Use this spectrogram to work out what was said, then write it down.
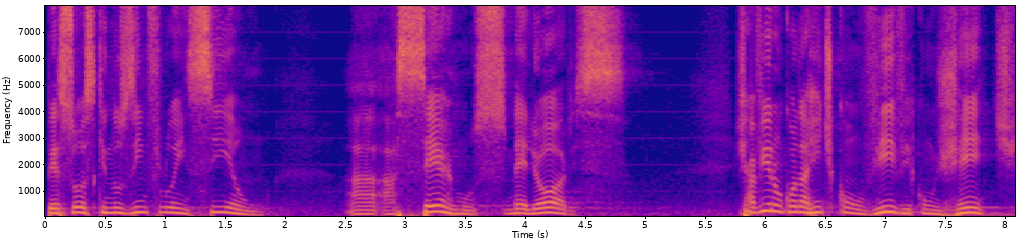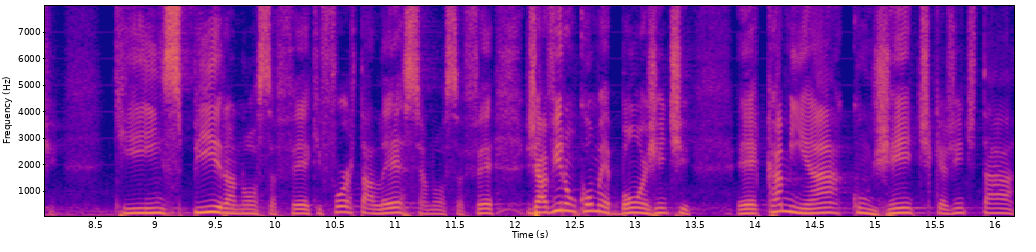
Pessoas que nos influenciam a, a sermos melhores. Já viram quando a gente convive com gente que inspira a nossa fé, que fortalece a nossa fé? Já viram como é bom a gente é, caminhar com gente que a gente está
